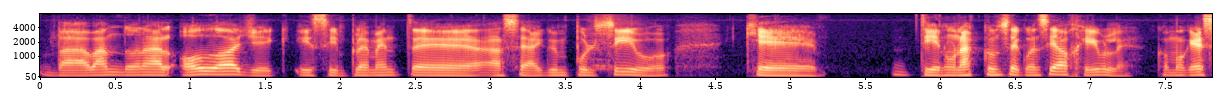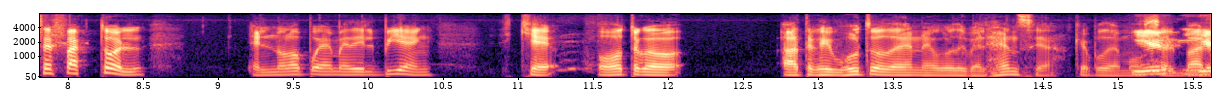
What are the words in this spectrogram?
va a abandonar all logic y simplemente hace algo impulsivo que tiene unas consecuencias horribles. Como que ese factor, él no lo puede medir bien, que otro atributo de neurodivergencia que podemos y él, observar. Y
